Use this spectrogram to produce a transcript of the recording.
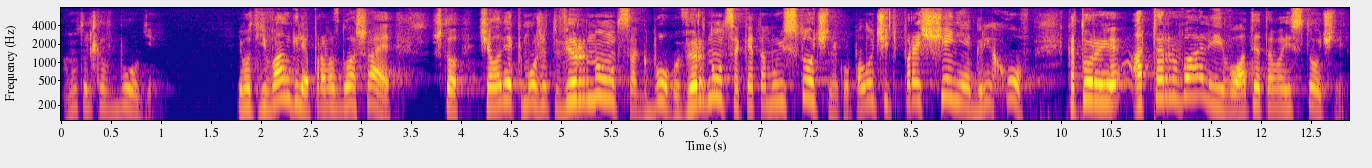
Оно только в Боге. И вот Евангелие провозглашает, что человек может вернуться к Богу, вернуться к этому источнику, получить прощение грехов, которые оторвали его от этого источника.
